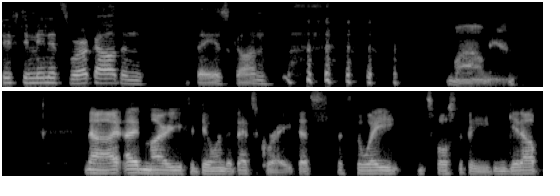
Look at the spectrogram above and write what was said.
50 minutes workout, and the day is gone. Wow, man. No, I, I admire you for doing that. That's great. That's that's the way it's supposed to be. You can get up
